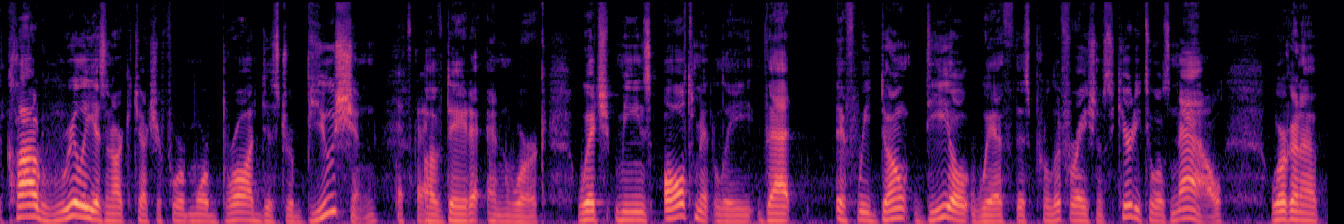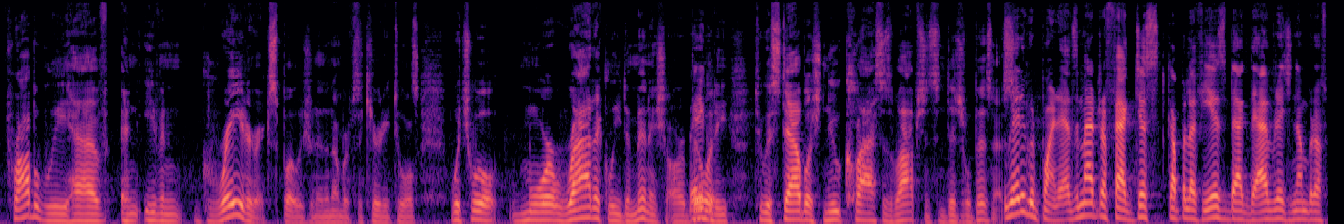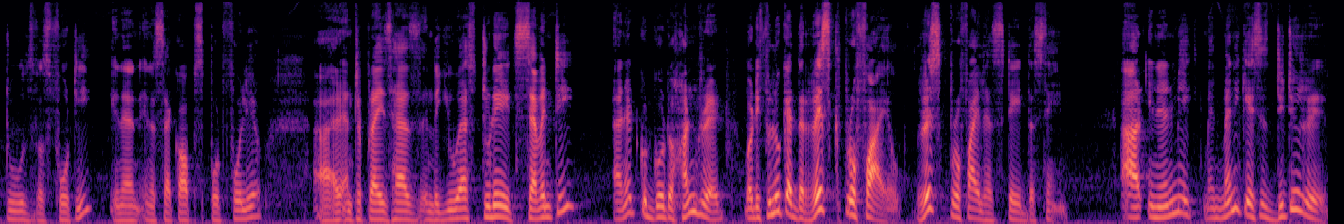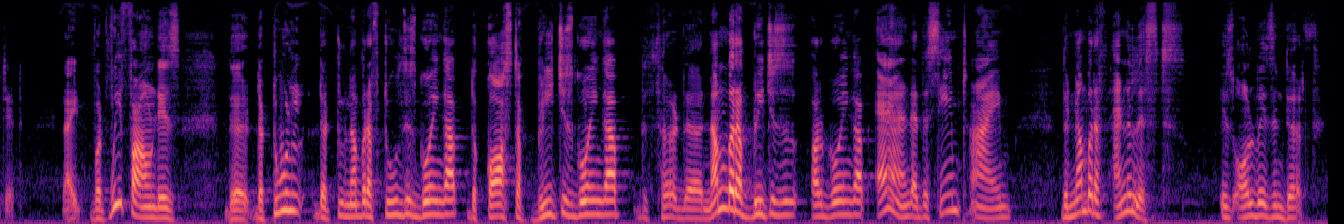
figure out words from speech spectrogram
The cloud really is an architecture for more broad distribution of data and work, which means ultimately that if we don't deal with this proliferation of security tools now, we're going to probably have an even greater explosion in the number of security tools, which will more radically diminish our ability to establish new classes of options in digital business. Very good point. As a matter of fact, just a couple of years back, the average number of tools was 40 in, an, in a SecOps portfolio enterprise has in the US. Today it is 70 and it could go to 100, but if you look at the risk profile, risk profile has stayed the same uh, in, any, in many cases deteriorated right. What we found is the, the tool the number of tools is going up, the cost of breach is going up, the third the number of breaches are going up and at the same time the number of analysts is always in dearth.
